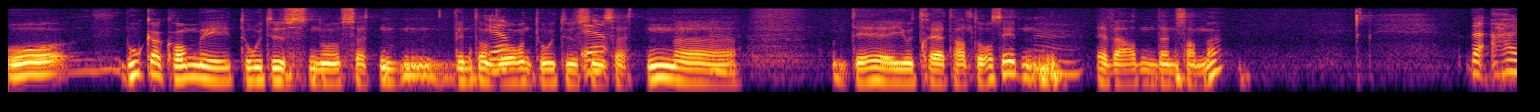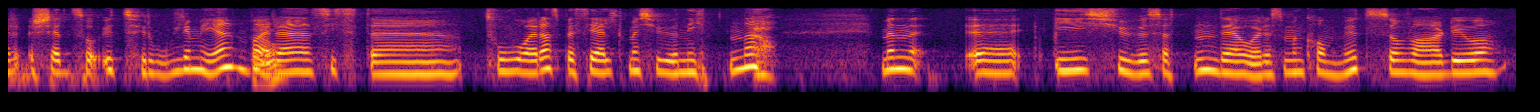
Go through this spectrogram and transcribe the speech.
Og boka kom i 2017, vinteren Ja. våren 2017. Ja. Det er jo tre og et halvt år siden. Mm. Er verden den samme? Det er skjedd så utrolig mye bare siste to åra, spesielt med 2019. da. Ja. Men eh, i 2017, det året som den kom ut, så var det jo eh,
